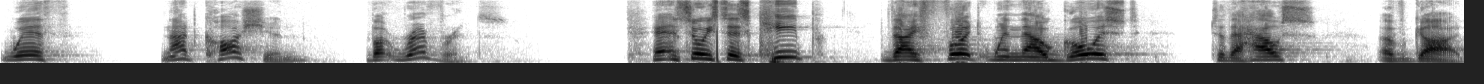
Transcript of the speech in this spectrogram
with not caution, but reverence. And so he says, keep thy foot when thou goest to the house of God.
